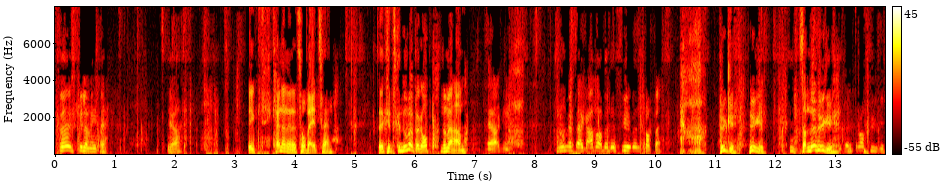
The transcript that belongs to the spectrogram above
zwölf Kilometer. Ja, Die können ja nicht so weit sein. Da geht's nur mehr bergab, nur mehr heim. ja, genau. Nur mehr bergab, aber dafür über den Troppe. Hügel, Hügel. Es sind nur Hügel. Über den Tropfhügel.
